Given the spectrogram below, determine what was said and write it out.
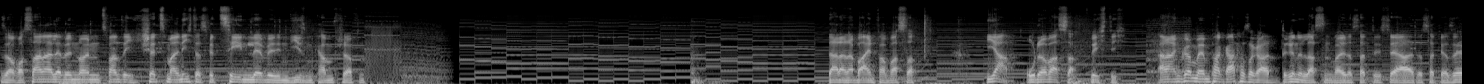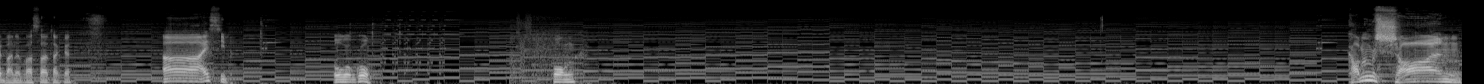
So, Rossana Level 29. Ich schätze mal nicht, dass wir 10 Level in diesem Kampf schaffen. Da dann aber einfach Wasser. Ja, oder Wasser. Richtig. Ah, dann können wir ein paar Gata sogar drinnen lassen, weil das hat, ist ja, das hat ja selber eine Wasserattacke. Äh, Ice Sieb. Go, go, go. Bonk. Komm schon.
